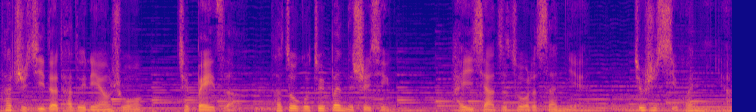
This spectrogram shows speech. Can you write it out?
他只记得他对林阳说：“这辈子他做过最笨的事情，还一下子做了三年，就是喜欢你呀。”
